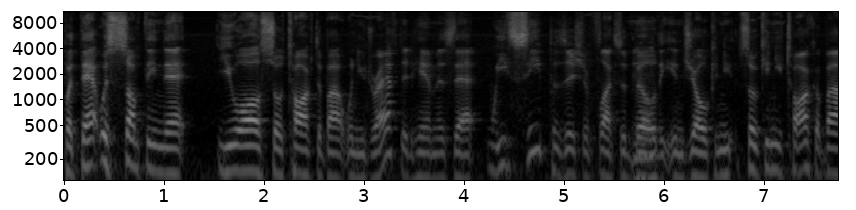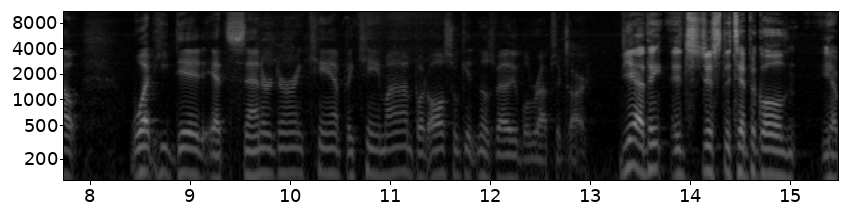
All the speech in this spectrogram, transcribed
but that was something that you also talked about when you drafted him. Is that we see position flexibility in Joe? Can you so can you talk about what he did at center during camp and came on, but also getting those valuable reps at guard? Yeah, I think it's just the typical you know,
